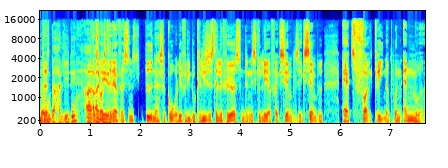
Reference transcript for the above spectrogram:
nogen, der har lidt, ikke? Og, tror og også, det, det er derfor, jeg synes, biden er så god, og det er, fordi du kan lige så stille høre, som den eskalerer for eksempel til eksempel, at folk griner på en anden måde.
